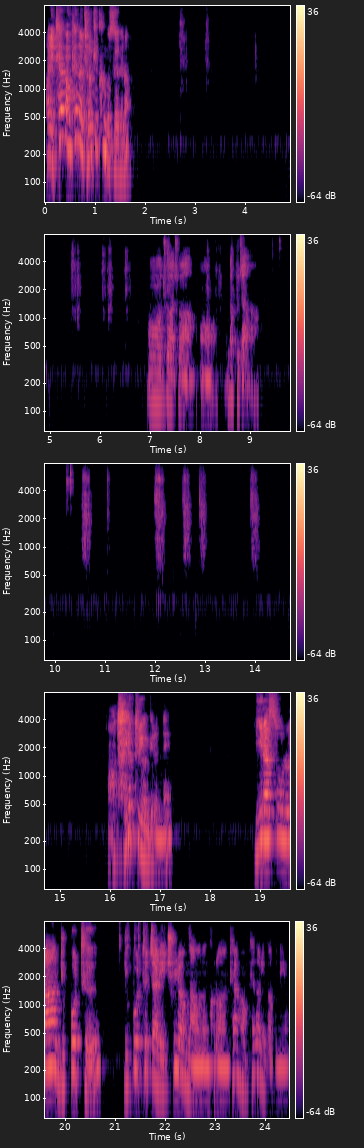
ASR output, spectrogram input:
아니, 태양광 패널 저렇게 큰 거 써야 되나? 어, 좋아, 좋아. 어, 나쁘지 않아. 아, 다이렉트로 연결했네. 미라솔라 6V, 6V짜리 출력 나오는 그런 태양광 패널인가 보네요.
